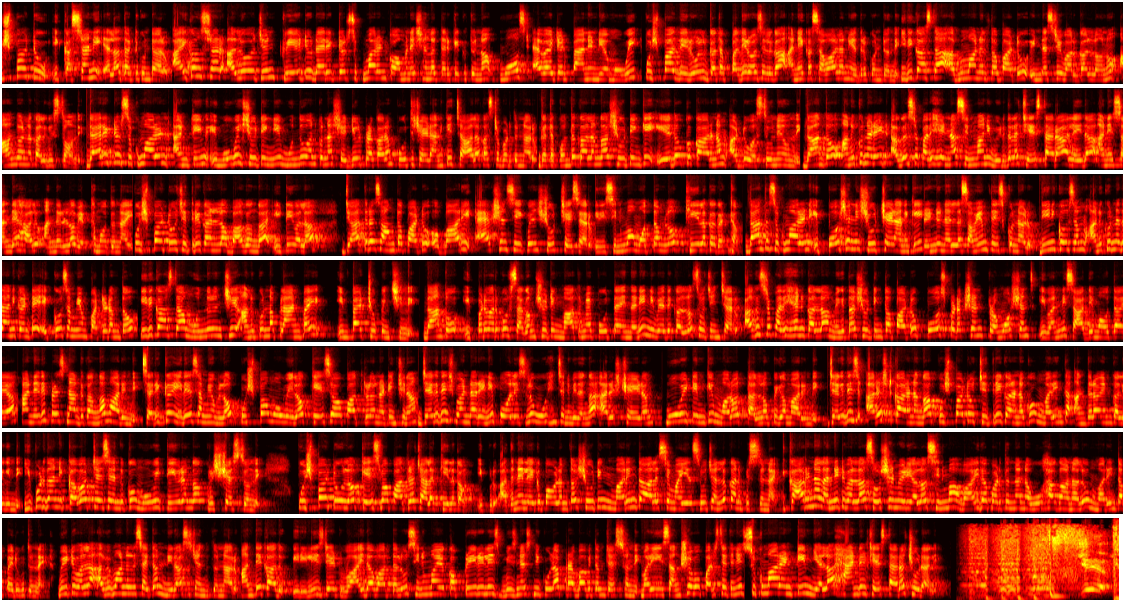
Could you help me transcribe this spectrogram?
Pushpa two ఈ కష్టాన్ని ఎలా తట్టుకుంటారు? Icon star Allu Arjun creative director Sukumaran కాంబినేషన్లో తెరకెక్కుతున్న most awaited pan India movie Pushpa the rule గత పది రోజులుగా అనేక సవాళ్ళను ఎదుర్కొంటుంది. ఇది కాస్త అభిమానులతో పాటు ఇండస్ట్రీ వర్గాల్లోనూ ఆందోళన కలిగిస్తోంది. డైరెక్టర్ సుకుమారన్ అండ్ టీమ్ ఈ మూవీ షూటింగ్ని ముందు అనుకున్న షెడ్యూల్ ప్రకారం పూర్తి చేయడానికి చాలా కష్టపడుతున్నారు. గత కొంతకాలంగా షూటింగ్కి ఏదో ఒక కారణం అడ్డు వస్తూనే ఉంది. దాంతో అనుకున్న డేట్ ఆగస్టు పదిహేడున సినిమాని విడుదల చేస్తారా లేదా అనే సందేహాలు అందరిలో వ్యక్తమవుతున్నాయి. పుష్ప టూ చిత్రీకరణలో భాగంగా ఇటీవల జాతర సాంగ్తో పాటు ఓ భారీ యాక్షన్ సీక్వెన్స్ షూట్ చేశారు. ఇది సినిమా మొత్తంలో కీలక ఘట్టం. దాంతో సుకుమారన్ ఈ పోర్షన్ని షూట్ చేయడానికి రెండు నెలల సమయం తీసుకున్నాడు. దీనికోసం అనుకున్న దానికంటే ఎక్కువ సమయం పట్టడంతో ఇది కాస్త ముందు నుంచి అనుకున్న ప్లాన్ పై ఇంపాక్ట్ చూపించింది. దాంతో ఇప్పటి వరకు సగం షూటింగ్ మాత్రమే పూర్తయిందని నివేదికల్లో సూచించారు. ఆగస్టు పదిహేను కల్లా మిగతా షూటింగ్తో పాటు పోస్ట్ ప్రొడక్షన్ ప్రమోషన్స్ ఇవన్నీ సాధ్యమవుతాయి. అనేది ప్రశ్నార్థకంగా మారింది. సరిగ్గా ఇదే సమయంలో పుష్ప మూవీలో కేశవ పాత్రలో నటించిన జగదీష్ బండారిని పోలీసులు ఊహించని విధంగా అరెస్ట్ చేయడం మూవీ టీమ్కి మరో తలనొప్పిగా మారింది. జగదీష్ అరెస్ట్ కారణంగా పుష్ప టూ చిత్రీకరణకు మరింత అంతరాయం కలిగింది. ఇప్పుడు దాన్ని కవర్ చేసేందుకు మూవీ తీవ్రంగా కృషి చేస్తుంది. పుష్ప టూలో కేశవ పాత్ర చాలా కీలకం. ఇప్పుడు అతనే లేకపోవడంతో షూటింగ్ మరింత ఆలస్యం అయ్యే సూచనలు కనిపిస్తున్నాయి. ఈ కారణాలన్నిటి వల్ల సోషల్ మీడియాలో సినిమా వాయిదా పడుతుందన్న ఊహాగానాలు మరింత పెరుగుతున్నాయి. వీటి వల్ల అభిమానులు సైతం నిరాశ చెందుతున్నారు. అంతేకాదు ఈ రిలీజ్ డేట్ వాయిదా వార్తలు సినిమా యొక్క ప్రీ రిలీజ్ బిజినెస్ని కూడా ప్రభావితం చేస్తుంది. మరి ఈ సంక్షోభ పరిస్థితిని సుకుమార్ అండ్ టీం ఎలా హ్యాండిల్ చేస్తారో చూడాలి. Yeah.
